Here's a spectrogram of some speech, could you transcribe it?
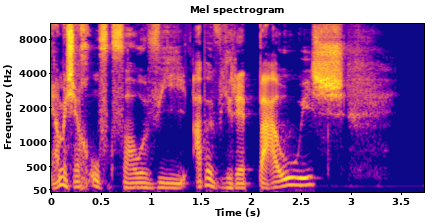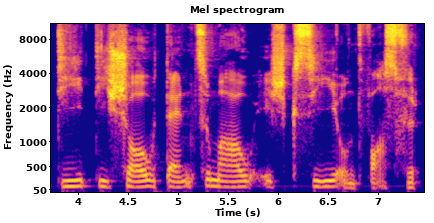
ja, mir ist auch aufgefallen, wie, eben, wie rebellisch die, die Show dann zumal war und was für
